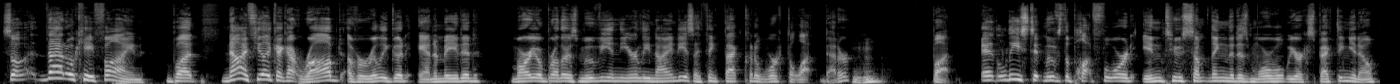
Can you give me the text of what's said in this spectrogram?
So that okay, fine. But now I feel like I got robbed of a really good animated Mario Brothers movie in the early 90s. I think that could have worked a lot better. Mhm. But at least it moves the plot forward into something that is more what we were expecting, you know,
